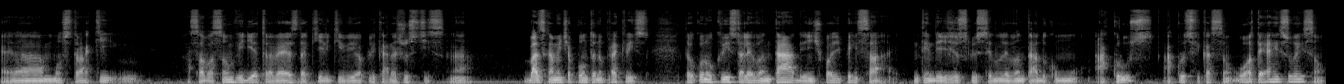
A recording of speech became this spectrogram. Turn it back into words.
Era mostrar que a salvação viria através daquele que veio aplicar a justiça. Né? Basicamente apontando para Cristo. Então, quando Cristo é levantado, a gente pode pensar, entender Jesus Cristo sendo levantado como a cruz, a crucificação ou até a ressurreição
